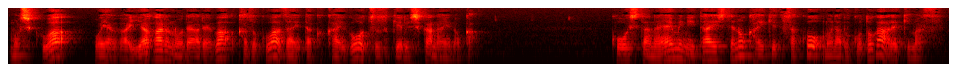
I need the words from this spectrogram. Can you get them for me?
もしくは親が嫌がるのであれば家族は在宅介護を続けるしかないのか。こうした悩みに対しての解決策を学ぶことができます。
